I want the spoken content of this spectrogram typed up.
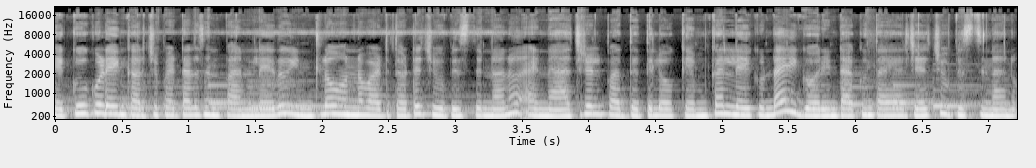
ఎక్కువ కూడా ఏం ఖర్చు పెట్టాల్సిన పని లేదు. ఇంట్లో ఉన్న వాటితోటే చూపిస్తున్నాను. అండ్ న్యాచురల్ పద్ధతిలో కెమికల్ లేకుండా ఈ గోరింటాకును తయారు చేసి చూపిస్తున్నాను.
